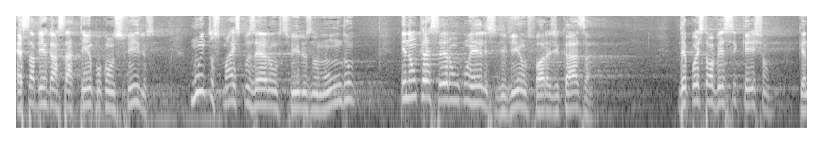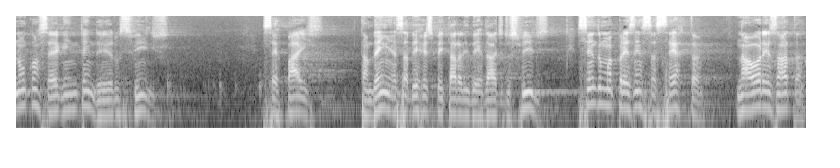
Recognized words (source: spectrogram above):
É saber gastar tempo com os filhos. Muitos pais puseram os filhos no mundo e não cresceram com eles, viviam fora de casa. Depois talvez se queixam que não conseguem entender os filhos. Ser pais também é saber respeitar a liberdade dos filhos, sendo uma presença certa, na hora exata,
